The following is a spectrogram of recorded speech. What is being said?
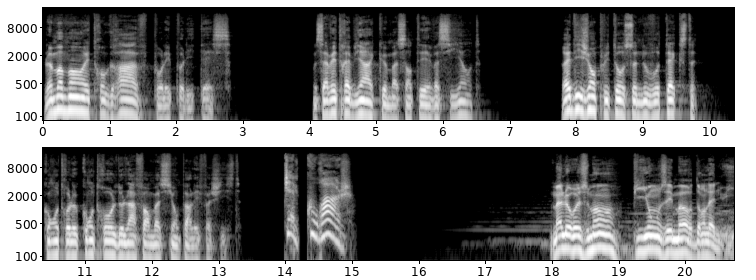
le moment est trop grave pour les politesses. Vous savez très bien que ma santé est vacillante. Rédigeons plutôt ce nouveau texte contre le contrôle de l'information par les fascistes. Quel courage Malheureusement, Pillons est mort dans la nuit.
